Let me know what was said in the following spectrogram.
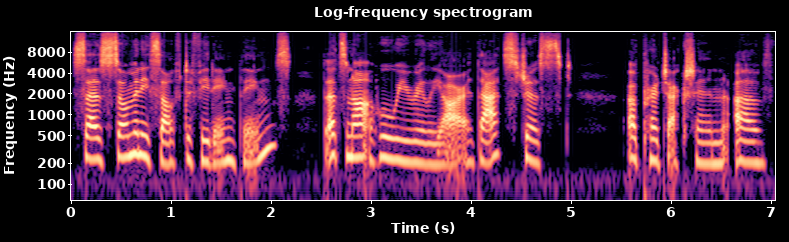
says so many self defeating things. That's not who we really are. That's just a projection of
